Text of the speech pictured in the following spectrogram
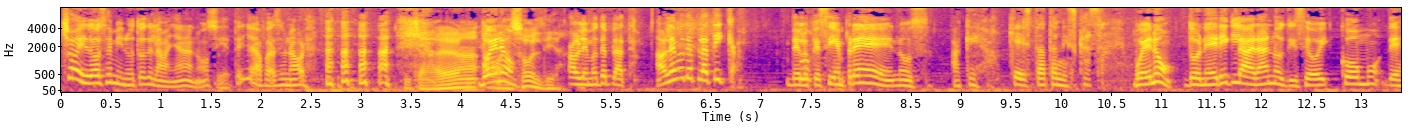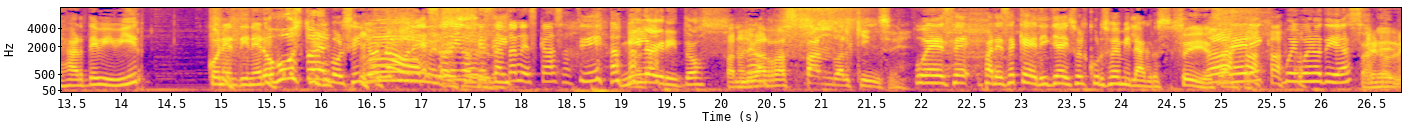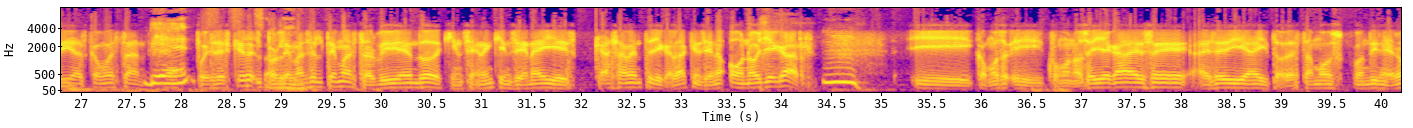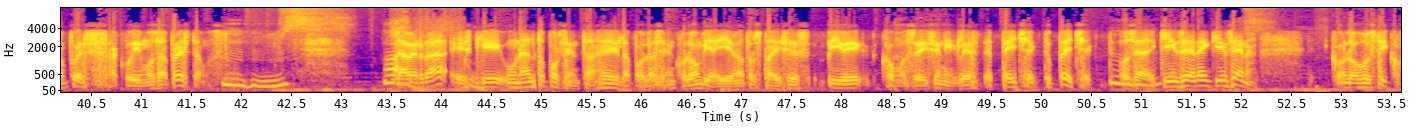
8 y 12 minutos de la mañana, no, 7, ya fue hace una hora. Ya bueno, avanzó el día. hablemos de plata, hablemos de platica, de lo que siempre nos aqueja. Que está tan escasa. Bueno, don Eric Lara nos dice hoy cómo dejar de vivir con el dinero justo en el bolsillo. No, por eso digo que está tan escasa. Sí. Milagritos. Para no, llegar raspando al 15. Pues eh, parece que Eric ya hizo el curso de milagros. Sí, exacto. Eric, muy buenos días. Buenos días, ¿cómo están? Bien. Pues es que el problema es el tema de estar viviendo de quincena en quincena y escasamente llegar a la quincena o no llegar. Mm. Y como, y como no se llega a ese, a ese día y todavía estamos con dinero, pues acudimos a préstamos. La verdad es que un alto porcentaje de la población en Colombia y en otros países vive, como se dice en inglés, de paycheck to paycheck, o sea, de quincena en quincena, con lo justico.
